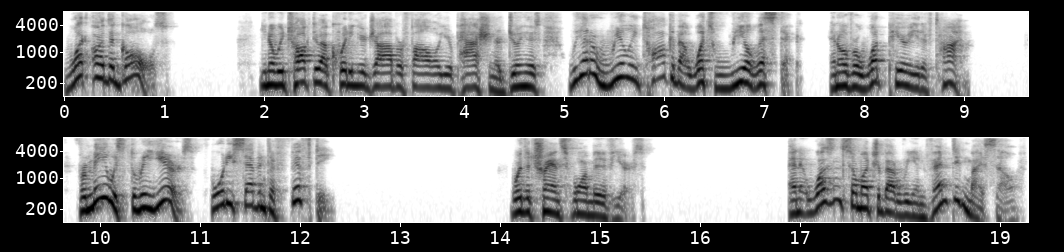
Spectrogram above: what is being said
What are the goals? You know, we talked about quitting your job or follow your passion or doing this. We got to really talk about what's realistic and over what period of time. For me, it was three years, 47 to 50 were the transformative years. And it wasn't so much about reinventing myself,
